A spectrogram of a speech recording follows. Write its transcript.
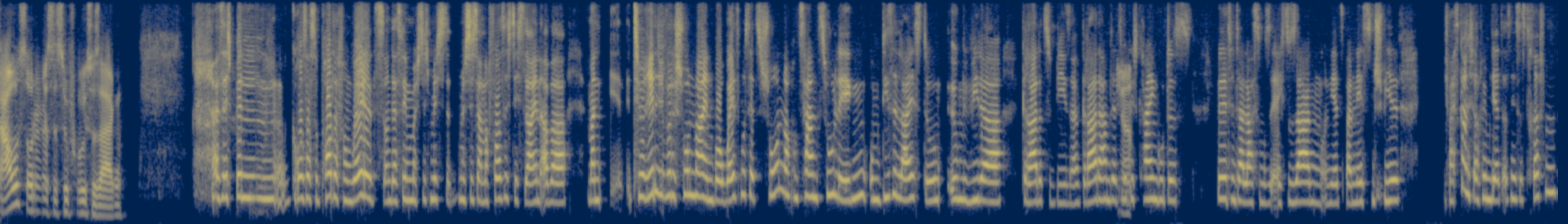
raus oder ist es zu früh zu sagen? Also ich bin großer Supporter von Wales und deswegen möchte ich mich möchte ich da noch vorsichtig sein, aber man theoretisch würde ich schon meinen, boah, Wales muss jetzt schon noch einen Zahn zulegen, um diese Leistung irgendwie wieder gerade zu biegen. Also gerade haben sie jetzt ja. wirklich kein gutes Bild hinterlassen, muss ich echt so sagen. Und jetzt beim nächsten Spiel, ich weiß gar nicht, auf wem die jetzt als nächstes treffen,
